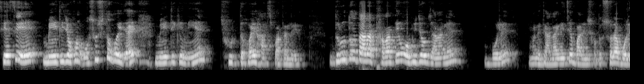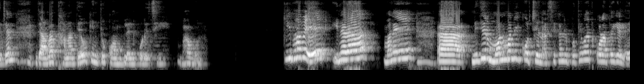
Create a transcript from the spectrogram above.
শেষে মেয়েটি যখন অসুস্থ হয়ে যায়, মেয়েটিকে নিয়ে ছুটতে হয় হাসপাতালে। দ্রুত তারা থানাতেও অভিযোগ জানালেন বলে মানে জানা গেছে, বাড়ির সদস্যরা বলেছেন যে আমরা থানাতেও কিন্তু কমপ্লেন করেছি, ভাবুন। কীভাবে ইনারা মানে নিজের মনমানি করছেন আর সেখানে প্রতিবাদ করাতে গেলে,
